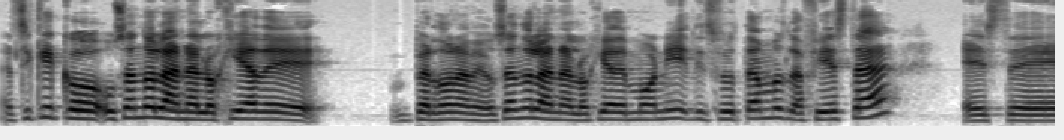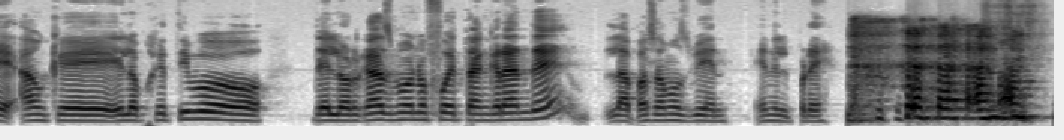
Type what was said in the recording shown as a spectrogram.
Así que usando la analogía de, perdóname, usando la analogía de Moni, disfrutamos la fiesta, este, aunque el objetivo del orgasmo no fue tan grande, la pasamos bien en el pre.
